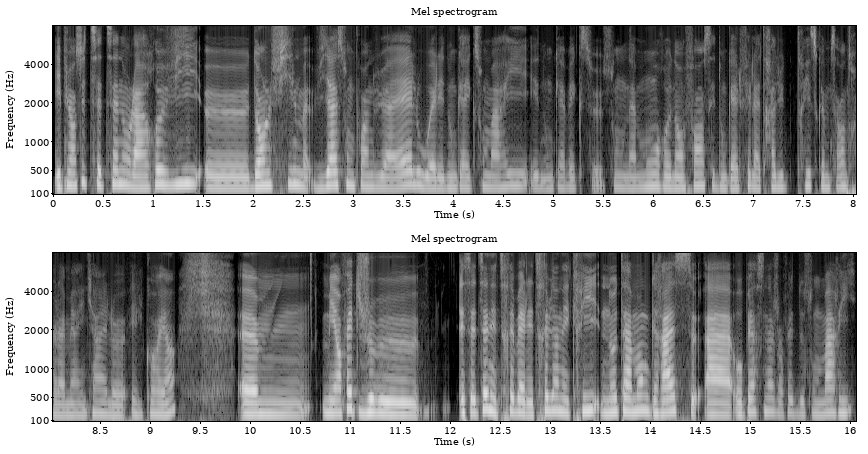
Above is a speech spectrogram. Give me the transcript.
Et puis ensuite, cette scène, on la revit euh, dans le film via son point de vue à elle, où elle est donc avec son mari et donc avec son amour d'enfance. Et donc, elle fait la traductrice comme ça entre l'américain et le, coréen. Euh, mais en fait, je... et cette scène est très belle et très bien écrite, notamment grâce au personnage en fait, de son mari,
